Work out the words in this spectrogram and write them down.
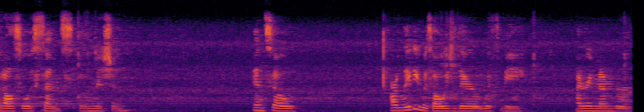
but also a sense of mission. And so Our Lady was always there with me. I remember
